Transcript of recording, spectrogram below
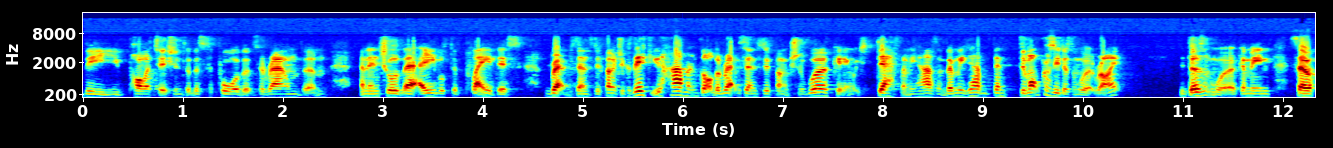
the politicians, at the support that's around them, and ensure that they're able to play this representative function. Because if you haven't got the representative function working, which definitely hasn't, then we have then democracy doesn't work, right? It doesn't work. I mean, so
